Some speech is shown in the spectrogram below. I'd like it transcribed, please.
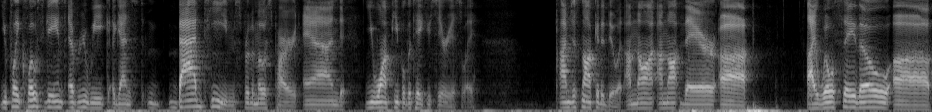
you play close games every week against bad teams for the most part and you want people to take you seriously. I'm just not going to do it. I'm not I'm not there. Uh I will say though uh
